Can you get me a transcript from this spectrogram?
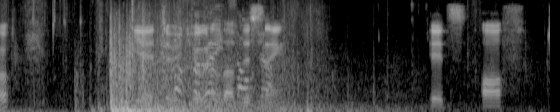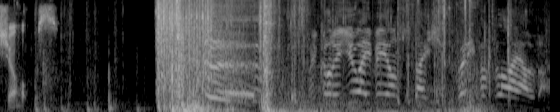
Oh. yeah, dude, you're gonna love this thing. It's off chops. We've got a UAV on station, ready for flyover.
